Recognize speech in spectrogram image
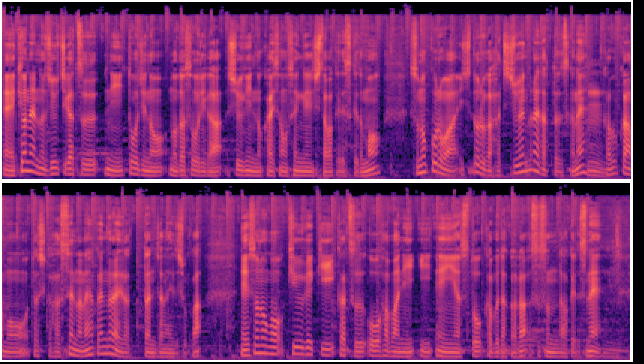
えー、去年の11月に当時の野田総理が衆議院の解散を宣言したわけですけれどもその頃は1ドルが80円ぐらいだったですかね、うん、株価も確か8700円ぐらいだったんじゃないでしょうか、えー、その後、急激かつ大幅に円安と株高が進んだわけですね。うん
